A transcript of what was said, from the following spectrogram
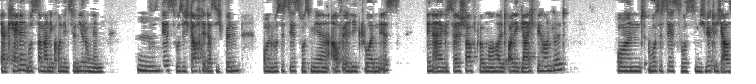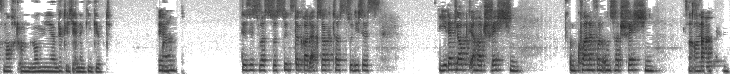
erkennen, was sind meine Konditionierungen. Hm. Das, was ich dachte, dass ich bin und was ist das, was mir auferlegt worden ist in einer Gesellschaft, wo man halt alle gleich behandelt und was ist das, was mich wirklich ausmacht und was mir wirklich Energie gibt. Ja. Und das ist was, was du jetzt da gerade auch gesagt hast, so dieses, jeder glaubt, er hat Schwächen und keiner von uns hat Schwächen. Ähm,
